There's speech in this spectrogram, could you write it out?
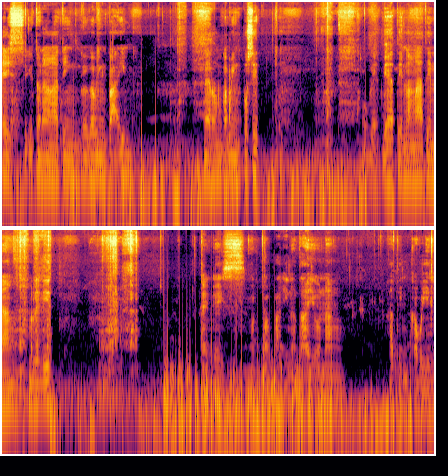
Guys, ito na ang ating gagawing paing. meron kaming pusit okay gayatin lang natin ng maliliit ayan guys magpapain na tayo ng ating kawil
